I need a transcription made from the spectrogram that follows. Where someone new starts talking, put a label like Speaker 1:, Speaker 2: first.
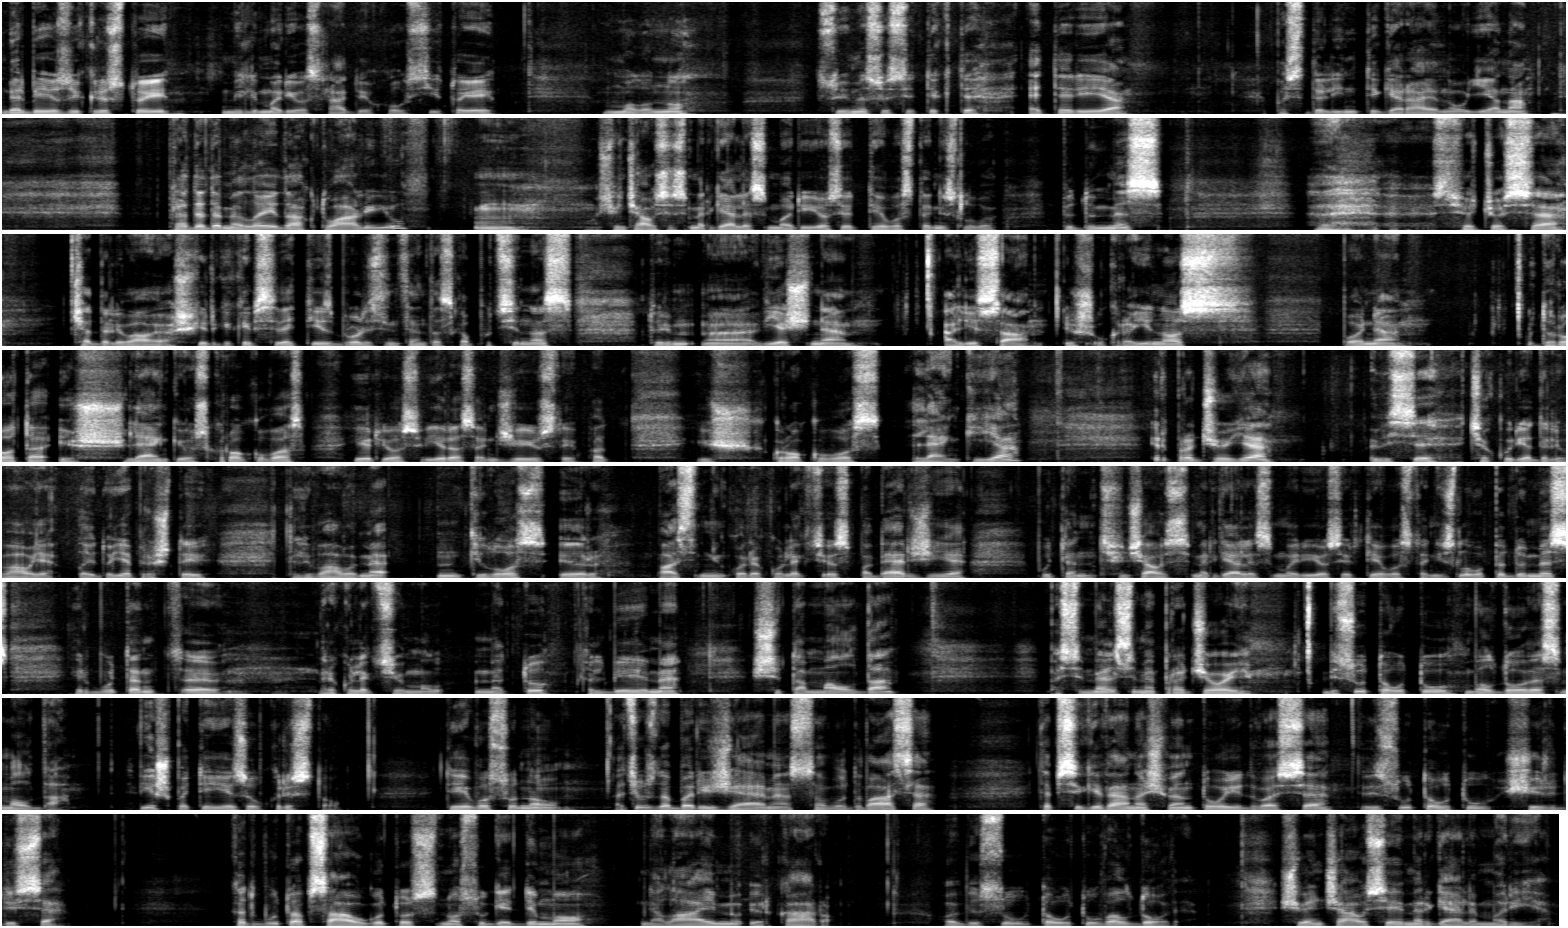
Speaker 1: Gerbėjai Jėzui Kristui, mėly Marijos radio klausytojai, malonu su jumis susitikti eteryje, pasidalinti gerąją naujieną. Pradedame laidą aktualijų. Mm, švenčiausios mergelės Marijos ir tėvo Stanislovo pidumis. Eh, svečiuose čia dalyvauju aš irgi kaip svetys, brolis Vincentas Kapucinas, turim viešinę Alisą iš Ukrainos, ponę Durota iš Lenkijos Krokovos ir jos vyras Andžėjus taip pat iš Krokovos Lenkija. Ir pradžioje visi čia, kurie dalyvauja laidoje, prieš tai dalyvavome tylos ir pasininko rekolekcijos paberžyje, būtent švenčiausios mergelės Marijos ir tėvo Stanislovo pėdomis. Ir būtent e, rekolekcijų metu kalbėjome šitą maldą. Pasimelsime pradžioj visų tautų valdovės malda. Viešpatie Jėzau Kristau, tėvo sūnau, atsiūs dabar į žemę savo dvasę, tepsigyvena šventoji dvasia visų tautų širdise, kad būtų apsaugotos nuo sugėdimo, nelaimių ir karo, o visų tautų valdovė, švenčiausiai mergelė Marija.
